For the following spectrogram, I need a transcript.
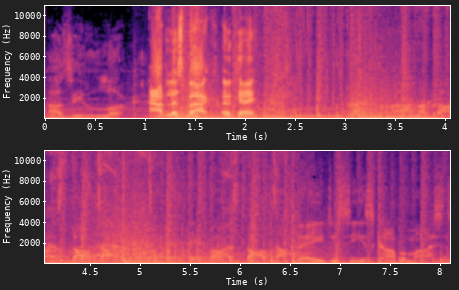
How's he look? Adler's back. Okay. The agency is compromised.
